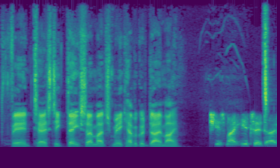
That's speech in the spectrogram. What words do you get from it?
Fantastic. Thanks so much, Mick. Have a good day, mate. Cheers, mate. You too, Dave.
